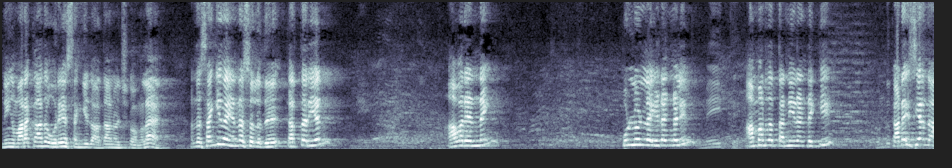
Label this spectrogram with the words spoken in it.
நீங்க மறக்காத ஒரே சங்கீதம் அதான் வச்சுக்கோங்களேன். அந்த சங்கீதம் என்ன சொல்லுது? கர்த்தர் என் அவர் என்னை புல்லுள்ள இடங்களில் அமர்ந்த தண்ணீர் அண்டைக்கு கடைசியா அந்த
